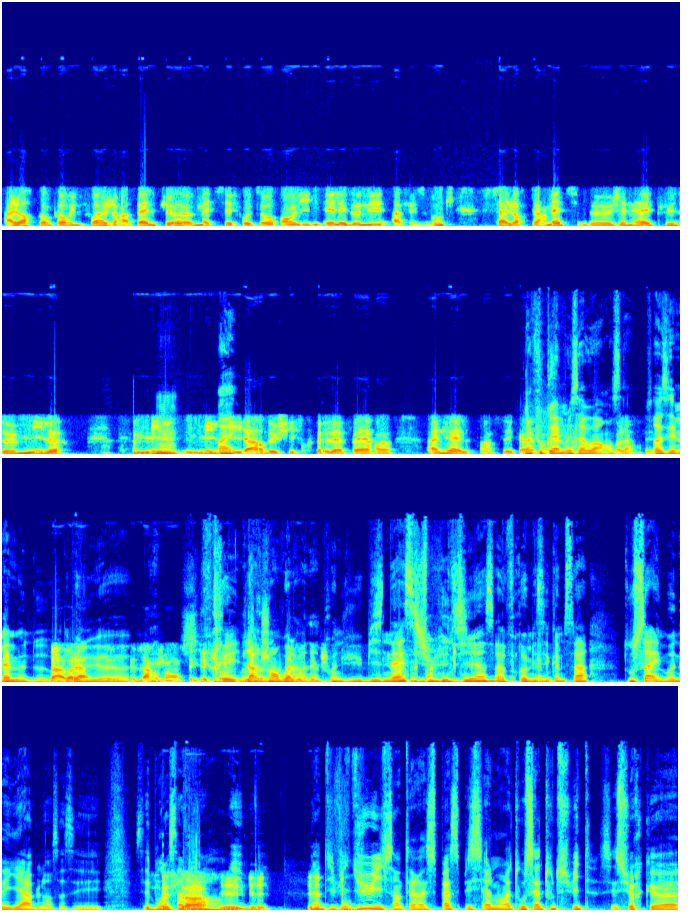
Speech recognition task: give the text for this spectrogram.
Alors qu'encore une fois, je rappelle que euh, mettre ces photos en ligne et les donner à Facebook, ça leur permet de générer plus de 1000, 1000, 1000 milliards de chiffres d'affaires annuel. il faut quand même le savoir. Hein, ça, c'est même de, bah, voilà, euh, c'est de l'argent. C'est L'argent, voilà. D'un point de vue business, je veux dire, c'est affreux, mais c'est comme ça. Tout ça est monnayable. Hein, ça, c'est bon à savoir. Hein. oui, L'individu, il s'intéresse pas spécialement à tout ça tout de suite. C'est sûr que euh,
